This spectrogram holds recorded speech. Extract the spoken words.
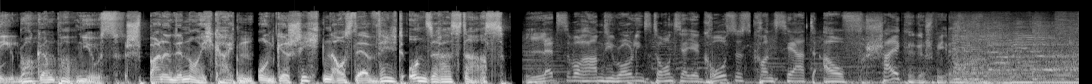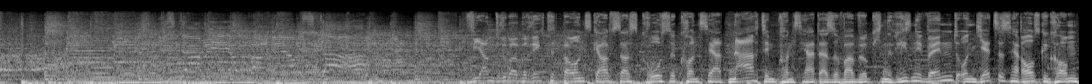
Die Rock and Pop News. Spannende Neuigkeiten und Geschichten aus der Welt unserer Stars. Letzte Woche haben die Rolling Stones ja ihr großes Konzert auf Schalke gespielt. Wir haben darüber berichtet, bei uns gab es das große Konzert nach dem Konzert, also war wirklich ein Riesenevent und jetzt ist herausgekommen,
